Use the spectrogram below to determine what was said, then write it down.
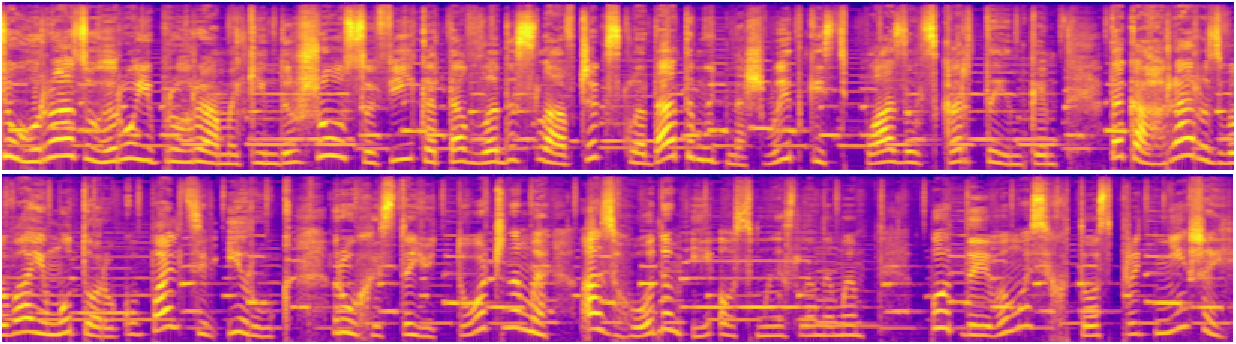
Цього разу герої програми Кіндер-шоу Софійка та Владиславчик складатимуть на швидкість пазл з картинки. Така гра розвиває моторику пальців і рук. Рухи стають точними, а згодом і осмисленими. Подивимось, хто спритніший.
